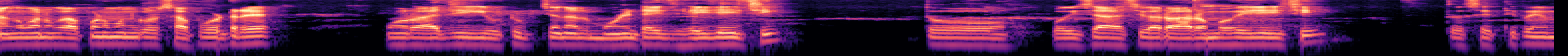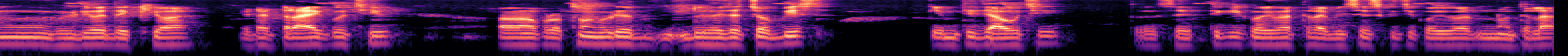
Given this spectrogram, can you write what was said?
सांग मानक सपोर्ट्रे मोर आज यूट्यूब चेल मोनिटाइज हो तो पैसा आसवर आरंभ हो जाएगी तो से भिड देखा यहाँ ट्राए कर प्रथम भिड दुई हजार चौबीस केमती जाऊँ तो से विशेष किसी कहार नाला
